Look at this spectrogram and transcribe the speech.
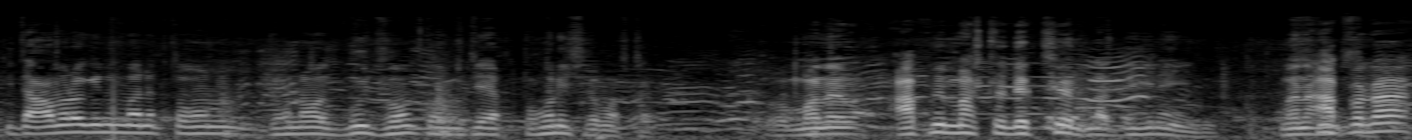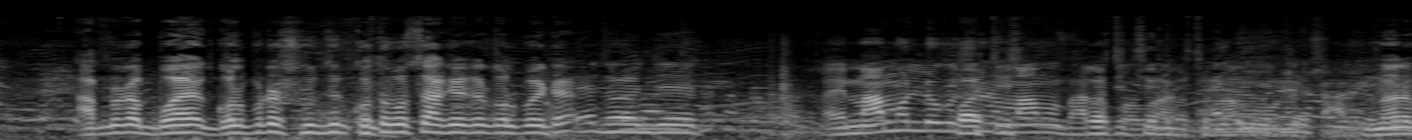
কিন্তু আমরা কিন্তু মানে তখন যখন বুঝলাম তখন যে তখনই ছিল মাছটা। মানে আপনি মাছটা দেখছেন? না দেখি নাই। মানে আপনারা আপনারা গল্পটা শুনছেন কত বছর আগেকার গল্প এটা? ধরেন যে মানে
